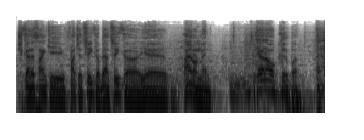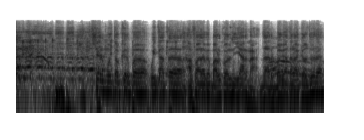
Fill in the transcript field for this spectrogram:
și care Sanchi face țuică, bea țuică, e Iron Man. Era o cârpă. Cel mult o cârpă uitată afară pe balcon iarna, dar băgată la căldură.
